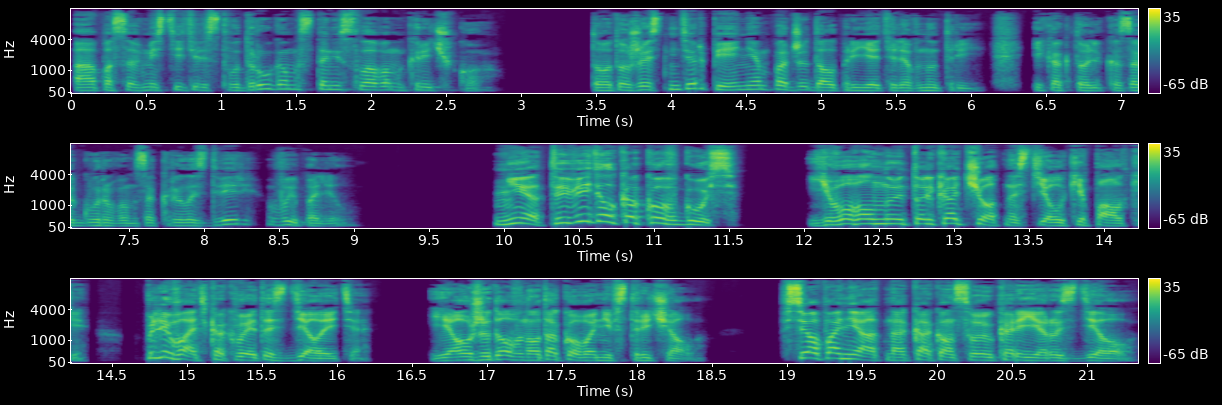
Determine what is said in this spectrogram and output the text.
а по совместительству другом Станиславом Кричко. Тот уже с нетерпением поджидал приятеля внутри, и как только за Гуровым закрылась дверь, выпалил. «Нет, ты видел, каков гусь? Его волнует только отчетность, елки-палки. Плевать, как вы это сделаете. Я уже давно такого не встречал. Все понятно, как он свою карьеру сделал.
